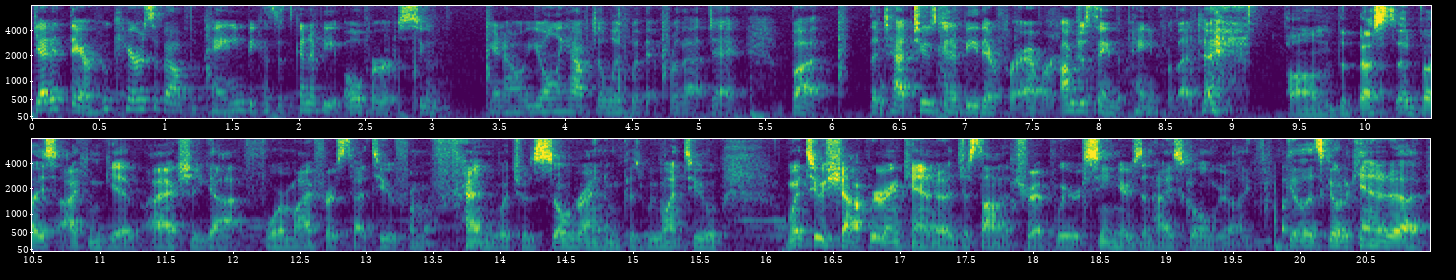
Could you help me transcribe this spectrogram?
get it there. Who cares about the pain because it's going to be over soon. You know, you only have to live with it for that day. But the oh. tattoo's going to be there forever. I'm just saying the pain for that day. Um, the best advice I can give, I actually got for my first tattoo from a friend, which was so random because we went to went to a shop. We were in Canada just on a trip. We were seniors in high school, and we were like, "Fuck it, let's go to Canada,"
